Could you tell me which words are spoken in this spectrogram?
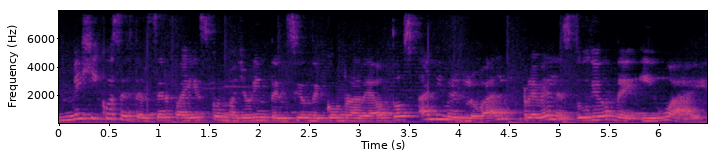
México es el tercer país con mayor intención de compra de autos a nivel global, revela estudio de EY.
